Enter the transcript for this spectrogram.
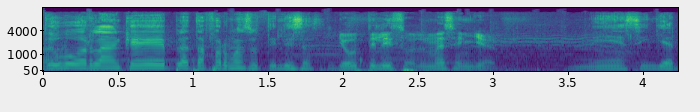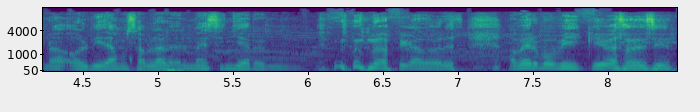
¿Tú, Borland, qué plataformas utilizas? Yo utilizo el Messenger. Messenger, no, olvidamos hablar del Messenger en los navegadores. A ver, Bobby, ¿qué ibas a decir?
